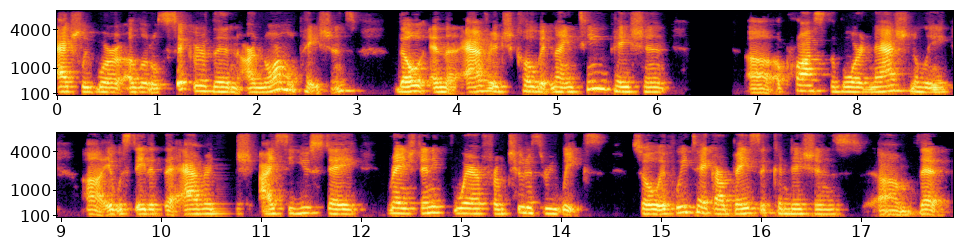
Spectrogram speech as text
actually were a little sicker than our normal patients, though, and the average COVID-19 patient uh, across the board nationally uh, it was stated the average ICU stay ranged anywhere from two to three weeks. So if we take our basic conditions um, that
